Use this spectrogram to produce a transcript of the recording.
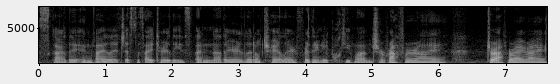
Scarlet and Violet just decided to release another little trailer for their new Pokemon Girafarai. Girafarai?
